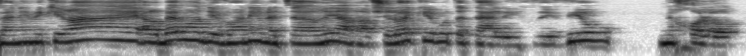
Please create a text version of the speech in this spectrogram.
ואני מכירה אה, הרבה מאוד יבואנים, לצערי הרב, שלא הכירו את התהליך והביאו מכולות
